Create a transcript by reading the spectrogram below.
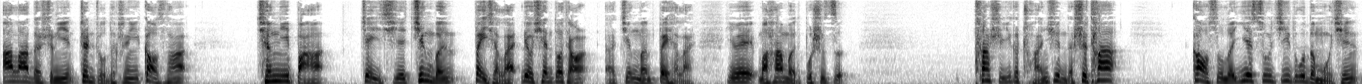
阿拉的声音、真主的声音，告诉他，请你把这些经文背下来，六千多条呃经文背下来，因为穆罕默德不识字，他是一个传讯的，是他告诉了耶稣基督的母亲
